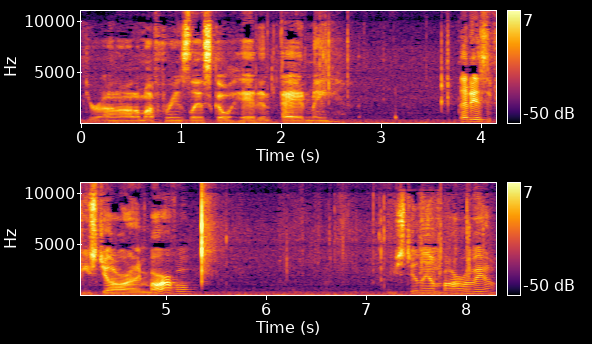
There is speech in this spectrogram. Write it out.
If you're on my friends list, go ahead and add me. That is if you still are in Barville. You still in Barville?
